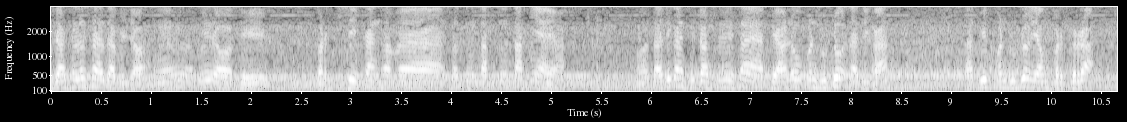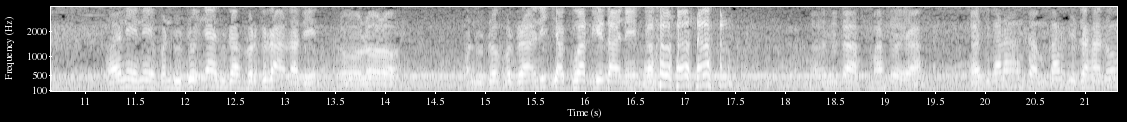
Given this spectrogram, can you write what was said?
sudah selesai tapi cok. Tapi oh, dibersihkan sampai setuntas-tuntasnya ya. Oh tadi kan sudah selesai dianu penduduk tadi kan tadi penduduk yang bergerak. Oh, ini ini penduduknya sudah bergerak tadi. Loh loh loh. Penduduk bergerak ini jagoan kita ini. Oh, sudah masuk ya. Nah sekarang damkar sudah anu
